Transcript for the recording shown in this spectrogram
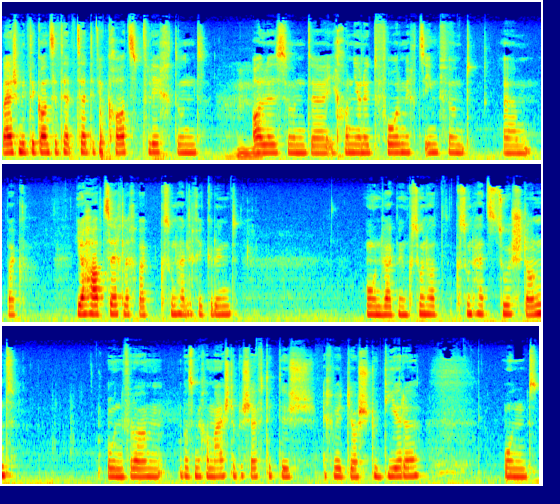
weißt, mit der ganzen Zert- Zertifikatspflicht und mh. alles und äh, ich kann ja nicht vor, mich zu impfen und ähm, wegen, ja, hauptsächlich wegen gesundheitlichen Gründen und wegen meinem Gesundheit, Gesundheitszustand. Und vor allem, was mich am meisten beschäftigt, ist, ich will ja studieren und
